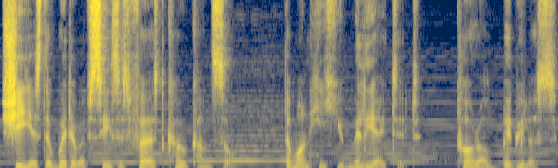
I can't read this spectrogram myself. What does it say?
She is the widow of Caesar's first co-consul, the one he humiliated, poor old Bibulus.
